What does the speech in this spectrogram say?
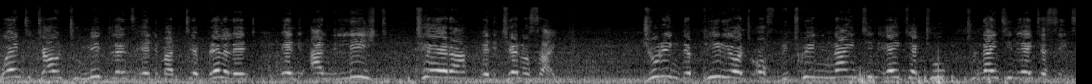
went down to Midlands and Matabeleland and unleashed terror and genocide. During the period of between 1982 to 1986,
